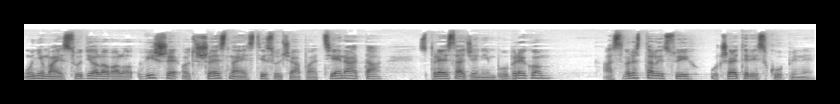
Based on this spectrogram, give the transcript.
U njima je sudjelovalo više od 16.000 pacijenata s presađenim bubregom, a svrstali su ih u četiri skupine.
